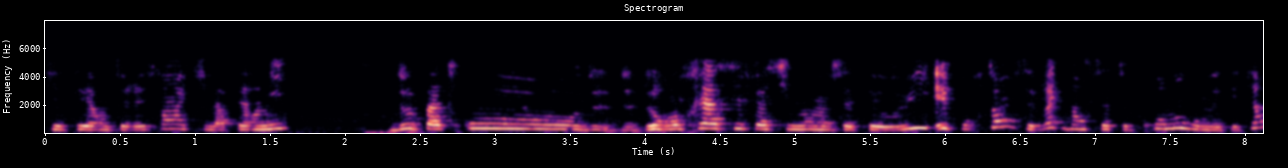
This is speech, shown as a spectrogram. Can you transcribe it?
qui était intéressant et qui m'a permis de pas trop de, rentrer assez facilement dans cette POI. Et pourtant, c'est vrai que dans cette promo où on était 15,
